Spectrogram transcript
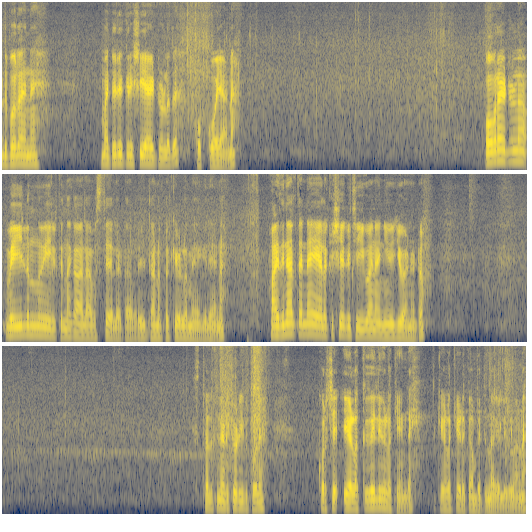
അതുപോലെ തന്നെ മറ്റൊരു കൃഷിയായിട്ടുള്ളത് കൊക്കോയാണ്. ഓവറായിട്ടുള്ള വെയിലൊന്നും ഏൽക്കുന്ന കാലാവസ്ഥയല്ല കേട്ടോ അവർ. തണുപ്പൊക്കെയുള്ള മേഖലയാണ്. അതിനാൽ തന്നെ ഏലകൃഷിയൊക്കെ ചെയ്യുവാൻ അനുയോജ്യമാണ് കേട്ടോ. സ്ഥലത്തിനിടയ്ക്കോടെ ഇതുപോലെ കുറച്ച് ഇളക്ക് കല്ലുകളൊക്കെ ഉണ്ട്. ഇളക്കി എടുക്കാൻ പറ്റുന്ന കല്ലുകളാണ്.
